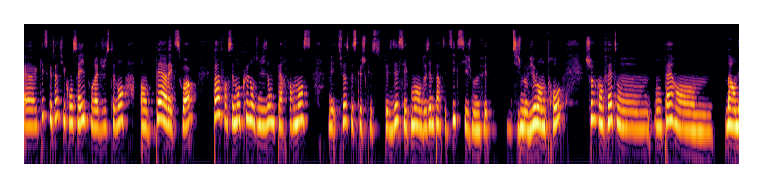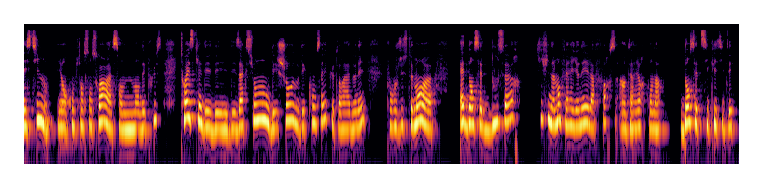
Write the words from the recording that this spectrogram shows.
euh, Qu'est-ce que toi tu conseilles pour être justement en paix avec soi? Pas forcément que dans une vision de performance, mais tu vois, c'est parce que ce que je te disais, c'est que moi, en deuxième partie de cycle, si je me fais, si je me violente trop, je trouve qu'en fait, on, on perd en bah, en estime et en confiance en soi à s'en demander plus. Toi, est-ce qu'il y a des, des, actions ou des choses ou des conseils que tu aurais à donner pour justement euh, être dans cette douceur qui finalement fait rayonner la force intérieure qu'on a dans cette cyclicité?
